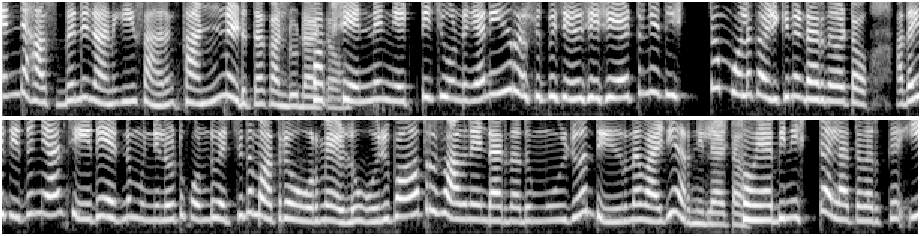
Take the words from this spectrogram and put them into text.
എന്റെ ഹസ്ബൻഡിനാണെങ്കിൽ ഈ സാധനം കണ്ണെടുത്താൽ കണ്ടുകൂടാ പക്ഷേ എന്നെ ഞെട്ടിച്ചുകൊണ്ട് ഞാൻ ഈ റെസിപ്പി ചെയ്ത ശേഷം ഏട്ടനെ ഇത് ഇഷ്ടം പോലെ കഴിക്കുന്നുണ്ടായിരുന്നു കേട്ടോ. അതായത് ഇത് ഞാൻ ചെയ്ത ഏട്ടന് മുന്നിലോട്ട് കൊണ്ടുവച്ചത് മാത്രമേ ഓർമ്മയുള്ളൂ. ഒരു പാത്രം സാധനം ഉണ്ടായിരുന്നു. അത് മുഴുവൻ തീർന്ന വഴി അറിഞ്ഞില്ല കേട്ടോ. സോയാബീൻ ഇഷ്ടമല്ലാത്തവർക്ക് ഈ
